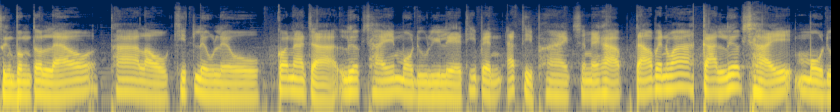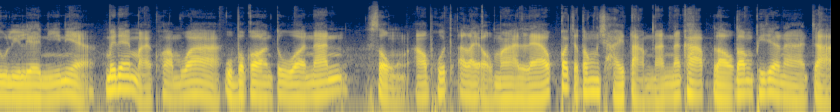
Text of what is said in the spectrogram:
ซึ่งเบื้องต้นแล้วถ้าเราคิดเร็วๆ ก็น่าจะเลือกใช้โมดูลรีเลย์ที่เป็น Active High ใช่ไหมครับ แต่เอาเป็นว่าการเลือกใช้โมดูลรีเลย์นี้เนี่ย ไม่ได้หมายความว่าอุปกรณ์ตัวนั้นส่งเอาพุตอะไรออกมาแล้วก็จะต้องใช้ตามนั้นนะครับ เราต้องพิจารณาจาก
